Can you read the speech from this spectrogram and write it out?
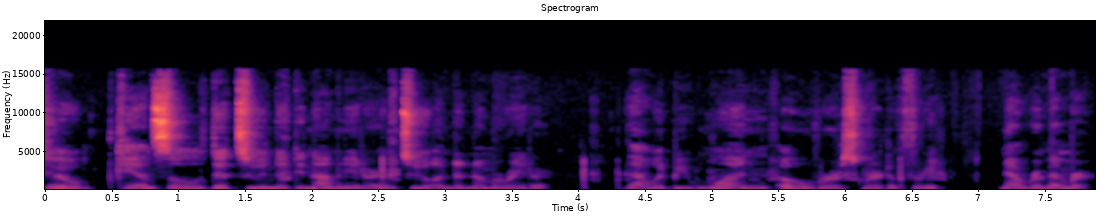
to cancel the 2 in the denominator and 2 on the numerator. That would be 1 over square root of 3. Now remember,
